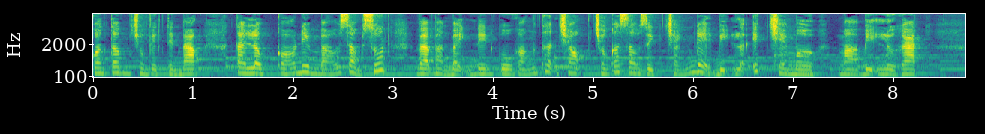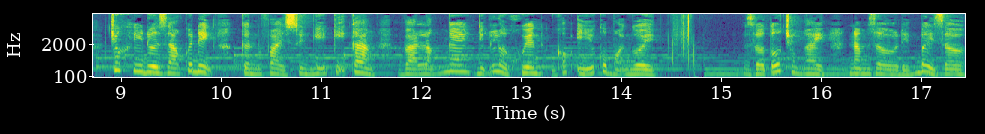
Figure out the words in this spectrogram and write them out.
quan tâm trong việc tiền bạc, tài lộc có điểm báo giảm sút và bản mệnh nên cố gắng thận trọng trong các giao dịch tránh để bị lợi ích che mờ mà bị lừa gạt. Trước khi đưa ra quyết định, cần phải suy nghĩ kỹ càng và lắng nghe những lời khuyên, góp ý của mọi người. Giờ tốt trong ngày 5 giờ đến 7 giờ,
